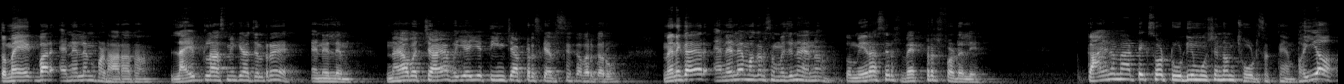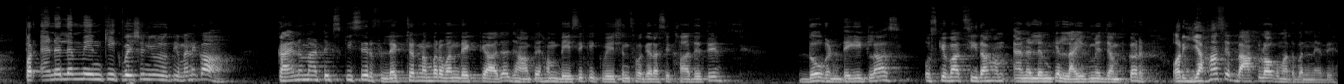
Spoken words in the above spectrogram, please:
तो मैं एक बार एनएलएम पढ़ा रहा था। लाइव क्लास में क्या चल रहा है? एनएलएम नया बच्चा आया, भैया, ये तीन चैप्टर्स कैसे कवर करूँ? मैंने कहा, यार एनएलएम अगर समझना है ना तो मेरा सिर्फ़ वेक्टर्स पढ़ ले। काइनामेटिक्स और टू मोशन हम छोड़ सकते हैं। भैया, पर एनएलएम में इनकी इक्वेशन यूज़ होती है, मैंने कहा। काइनामेटिक्स की सिर्फ़ लेक्चर नंबर वन देख के आ जा, जहाँ पे हम बेसिक इक्वेशन वगैरह सिखा देते। दो घंटे की क्लास उसके बाद सीधा हम एनएलएम के लाइव में जंप कर और यहाँ से बैकलॉग मत बनने दे।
